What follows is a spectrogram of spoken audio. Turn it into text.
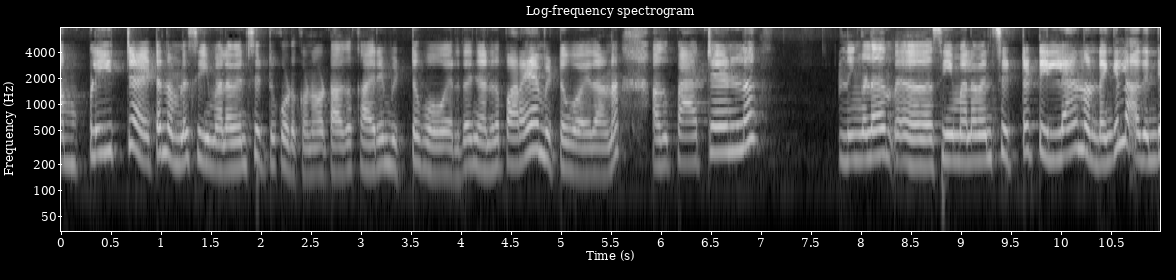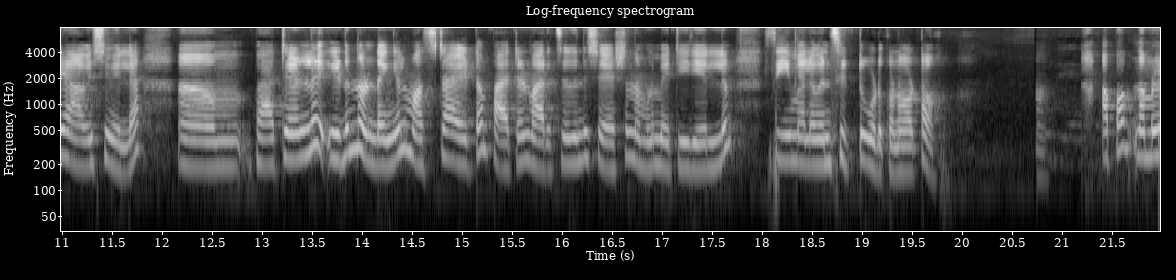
കംപ്ലീറ്റ് ആയിട്ട് നമ്മൾ സീം അലവൻസ് ഇട്ട് കൊടുക്കണം കേട്ടോ. അത് കാര്യം വിട്ടു പോകരുത്. ഞാനത് പറയാൻ വിട്ടുപോയതാണ് അത് പാറ്റേണിൽ നിങ്ങൾ സീം അലവൻസ് ഇട്ടിട്ടില്ല എന്നുണ്ടെങ്കിൽ അതിന്റെ ആവശ്യമില്ല. പാറ്റേണിൽ ഇടുന്നുണ്ടെങ്കിൽ മസ്റ്റായിട്ടും പാറ്റേൺ വരച്ചതിന് ശേഷം നമ്മൾ മെറ്റീരിയലിലും സീം അലവൻസ് ഇട്ട് കൊടുക്കണം കേട്ടോ. അപ്പം നമ്മൾ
